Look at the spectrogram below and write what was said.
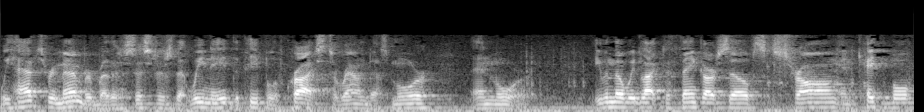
we have to remember, brothers and sisters, that we need the people of Christ around us more and more. Even though we'd like to think ourselves strong and capable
